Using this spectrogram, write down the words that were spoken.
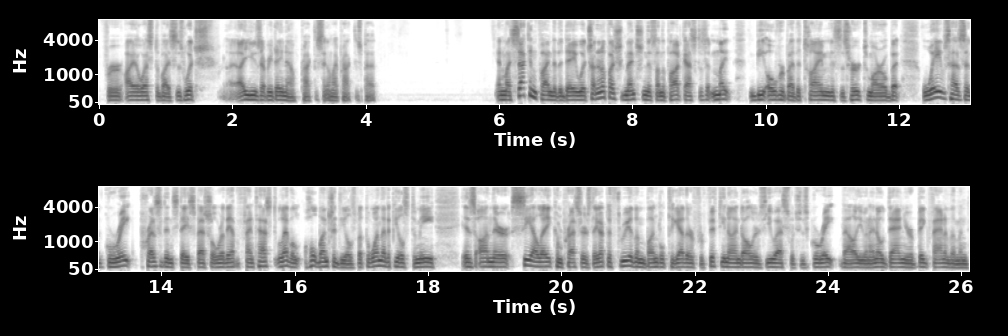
for iOS devices, which I use every day now, practicing on my practice pad. And my second find of the day, which I don't know if I should mention this on the podcast because it might be over by the time this is heard tomorrow, but Waves has a great President's Day special where they have a fantastic, well, they have a whole bunch of deals, but the one that appeals to me is on their CLA compressors. They got the three of them bundled together for $59 US, which is great value. And I know, Dan, you're a big fan of them. And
